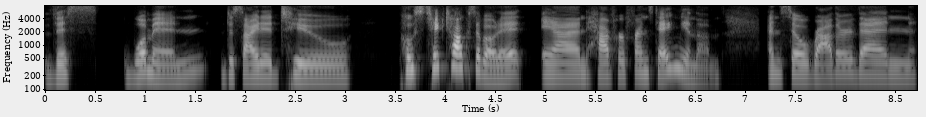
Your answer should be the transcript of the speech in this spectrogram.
this woman decided to post TikToks about it and have her friends tag me in them. And so rather than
